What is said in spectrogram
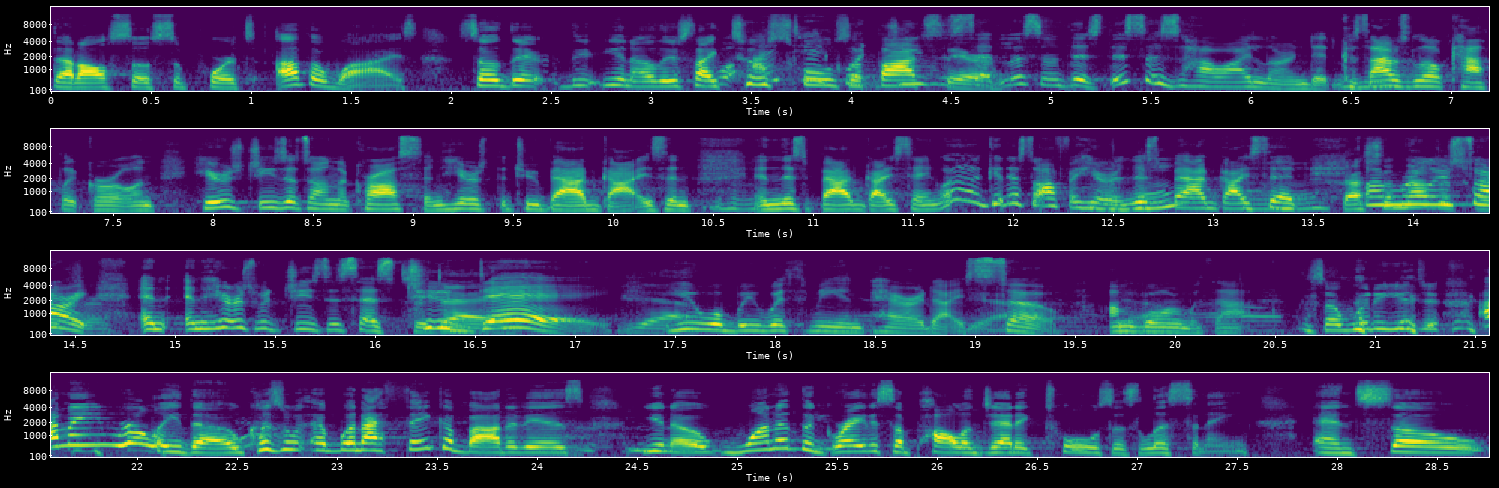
that also supports otherwise. So there, you know, there's like Well, two I schools of thoughts Jesus there. Said. Listen to this. This is how I learned it because I mm-hmm. was a little Catholic girl, and here's Jesus on the cross, and here's the two bad guys, and mm-hmm. and this bad guy saying, "Well, get us off of here," and this mm-hmm. bad guy said, That's "I'm really another sorry." And and here's what Jesus says: Today. "Today, Yeah. you will be with me in paradise." Yeah. So I'm going with that. So what do you do? I mean, really though, because when I think about it, is you know one of the greatest apologetic tools is listening, and so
